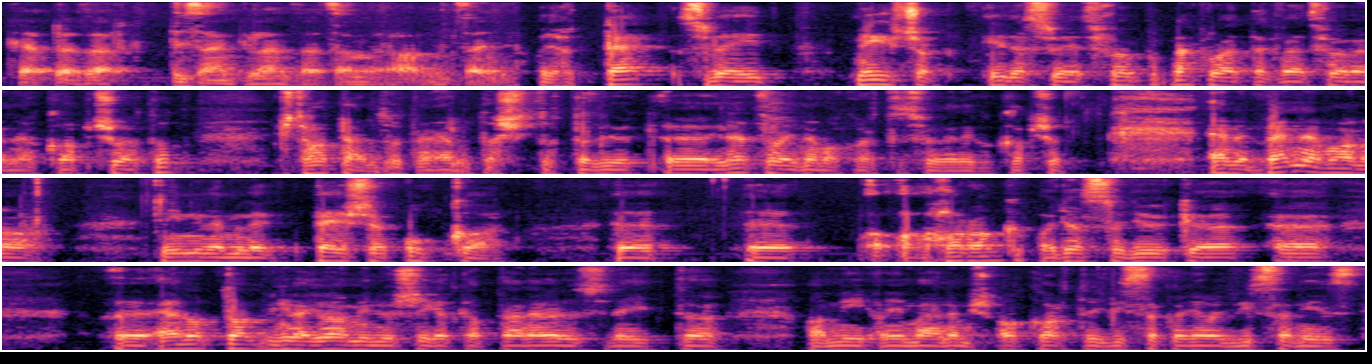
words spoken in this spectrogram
2019. december 31 Hogy a te szüleid, mégiscsak édeszüleid föl, megpróbálták veled felvenni a kapcsolatot, és határozottan elutasítottad ők, illetve hogy nem akartad felvenni a kapcsolatot. Ennek benne van a némi nemileg teljesen okkal a harag, vagy az, hogy ők eldobtak, nyilván egy olyan minőséget kaptál előszüleittől, ami, ami már nem is akart, hogy visszakanyar, hogy visszanéz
